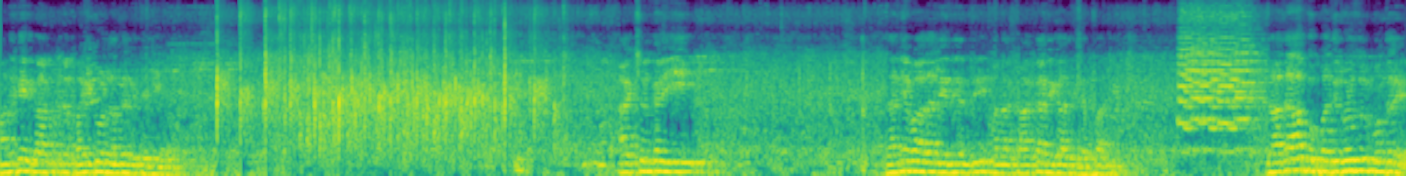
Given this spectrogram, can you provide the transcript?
మనకే కాకుండా బయట వాళ్ళందరికీ తెలియదు. యాక్చువల్గా ఈ ధన్యవాదాలు అనేది మన కాకాని గారు చెప్పాలి. దాదాపు పది రోజుల ముందరే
